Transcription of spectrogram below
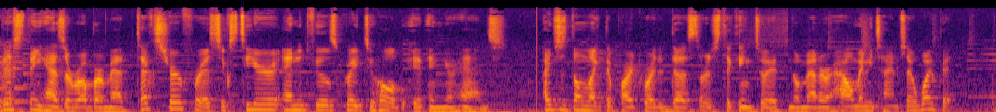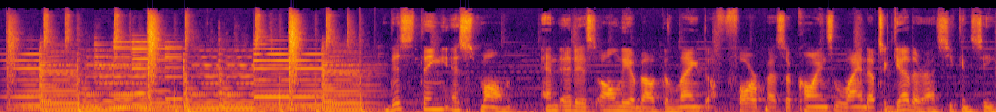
This thing has a rubber matte texture for its exterior and it feels great to hold it in your hands. I just don't like the part where the dust are sticking to it no matter how many times I wipe it. This thing is small and it is only about the length of 4 peso coins lined up together as you can see.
